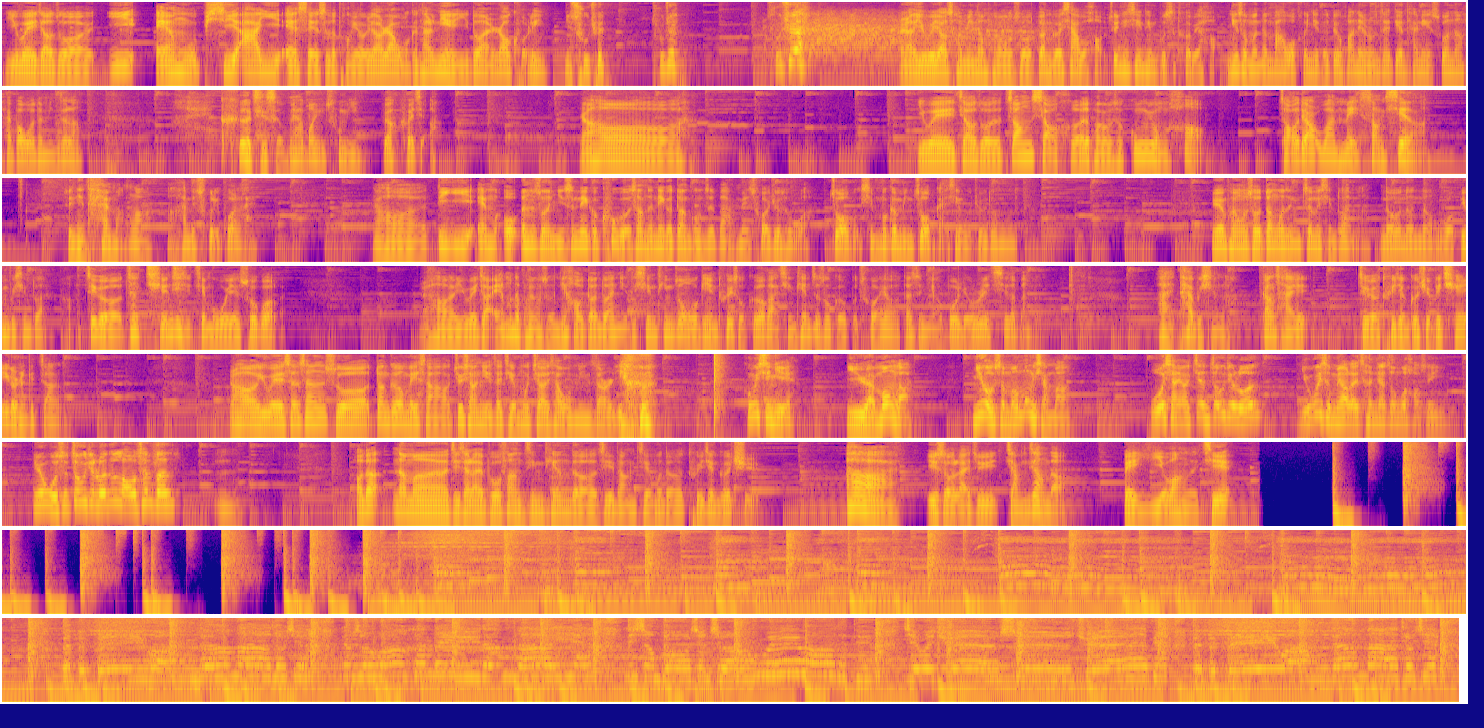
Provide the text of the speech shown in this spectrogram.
一位叫做 E M P R E S S 的朋友要让我跟他念一段绕口令，你出去，出去，出去。然后一位要成名的朋友说：“段哥下午好，最近心情不是特别好，你怎么能把我和你的对话内容在电台里说呢？还报我的名字了？哎，客气什么呀？帮你出名，不要客气啊。”然后一位叫做张小何的朋友说：“公用号，早点完美上线啊。”最近太忙了啊，还没处理过来。然后 D E M O N 说：“你是那个酷狗上的那个段公子吧？”没错，就是我。做不行不更名，做不改姓，我就是段公子。有位朋友说：“段公子，你真的姓段吗？”No No No，我并不姓段啊。这个在前几期节目我也说过了。然后一位叫 M 的朋友说：“你好，段段，你的新听众，我给你推首歌吧，《晴天》这首歌不错哟，但是你要播刘瑞琦的版本。”哎，太不行了，刚才这个推荐歌曲被前一个人给占了。然后一位珊珊说：“段哥没啥，就想你在节目叫一下我名字而已。”恭喜你，你圆梦了。你有什么梦想吗？我想要见周杰伦。你为什么要来参加《中国好声音》？因为我是周杰伦的老残粉。嗯，好的，那么接下来播放今天的这档节目的推荐歌曲啊，一首来自于蒋蒋的《被遗忘的街》。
